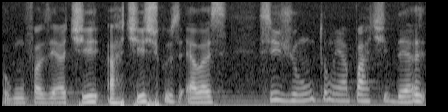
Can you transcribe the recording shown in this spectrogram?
algum fazer artísticos, elas se juntam e a partir de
